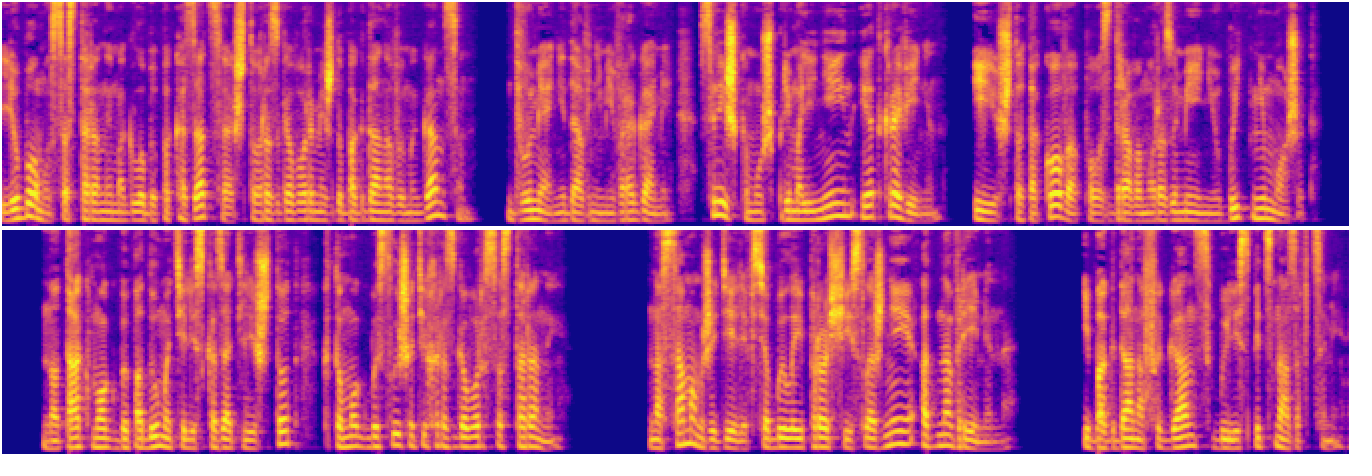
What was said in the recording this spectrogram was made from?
Любому со стороны могло бы показаться, что разговор между Богдановым и Гансом, двумя недавними врагами, слишком уж прямолинеен и откровенен, и что такого, по здравому разумению, быть не может. Но так мог бы подумать или сказать лишь тот, кто мог бы слышать их разговор со стороны. На самом же деле все было и проще, и сложнее одновременно и Богданов и Ганс были спецназовцами.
